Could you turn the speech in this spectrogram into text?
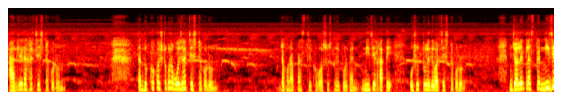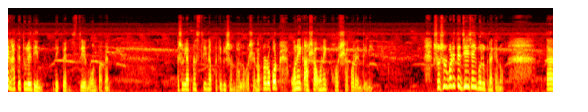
আগলে রাখার চেষ্টা করুন। তার দুঃখ কষ্টগুলো বোঝার চেষ্টা করুন। যখন আপনার স্ত্রী খুব অসুস্থ হয়ে পড়বেন, নিজের হাতে ওষুধ তুলে দেওয়ার চেষ্টা করুন। জলের গ্লাসটা নিজের হাতে তুলে দিন। দেখবেন স্ত্রীর মন পাবেন। আসলে আপনার স্ত্রী আপনাকে ভীষণ ভালোবাসেন। আপনার ওপর অনেক আশা, অনেক ভরসা করেন তিনি। শ্বশুরবাড়িতে যে যাই বলুক না কেন, তার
